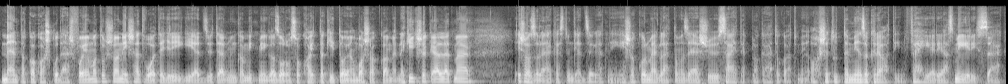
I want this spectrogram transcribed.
ment a kakaskodás folyamatosan, és hát volt egy régi edzőtermünk, amit még az oroszok hagytak itt olyan vasakkal, mert nekik se kellett már, és azzal elkezdtünk edzegetni. És akkor megláttam az első szájtek plakátokat, még azt se tudtam, mi ez a kreatin, fehérje, azt miért.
